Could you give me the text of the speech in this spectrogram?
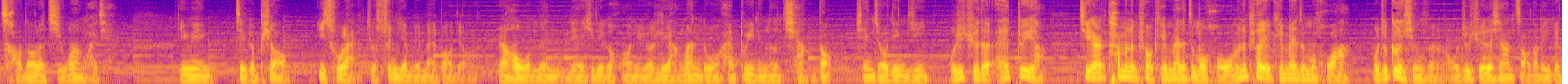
炒到了几万块钱，因为这个票一出来就瞬间被卖爆掉了。然后我们联系了一个黄牛，要两万多还不一定能抢到，先交定金。我就觉得，哎，对呀，既然他们的票可以卖得这么火，我们的票也可以卖这么火啊，我就更兴奋了，我就觉得像找到了一个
